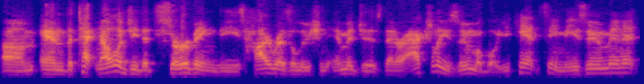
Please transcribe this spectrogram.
Um, and the technology that's serving these high resolution images that are actually zoomable. You can't see me zoom in it,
